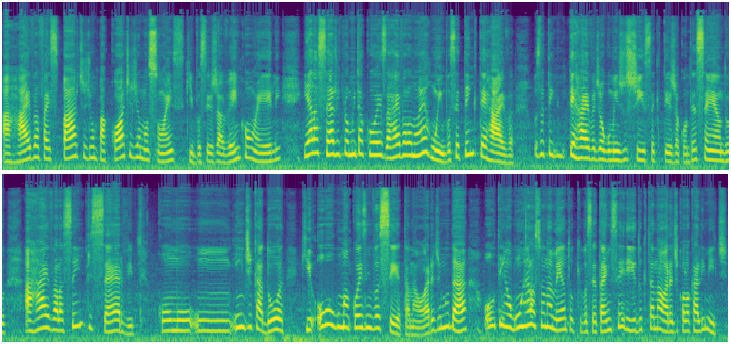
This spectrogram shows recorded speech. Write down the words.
A raiva faz parte de um pacote de emoções que você já vem com ele e ela serve para muita coisa. A raiva ela não é ruim, você tem que ter raiva. Você tem que ter raiva de alguma injustiça que esteja acontecendo. A raiva ela sempre serve como um indicador que ou alguma coisa em você está na hora de mudar ou tem algum relacionamento que você está inserido que está na hora de colocar limite.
